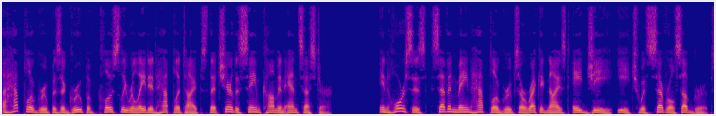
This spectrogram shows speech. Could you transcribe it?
A haplogroup is a group of closely related haplotypes that share the same common ancestor. In horses, seven main haplogroups are recognized AG, each with several subgroups.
